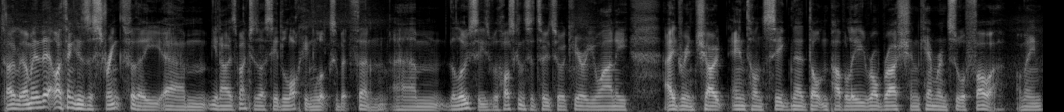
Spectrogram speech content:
totally. I mean, that I think is a strength for the, um, you know, as much as I said locking looks a bit thin, um, the Lucy's with Hoskins Sotutu, Akira Ioane, Adrian Choate, Anton Segner, Dalton Papali, Rob Rush, and Cameron Suafoa. I mean,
